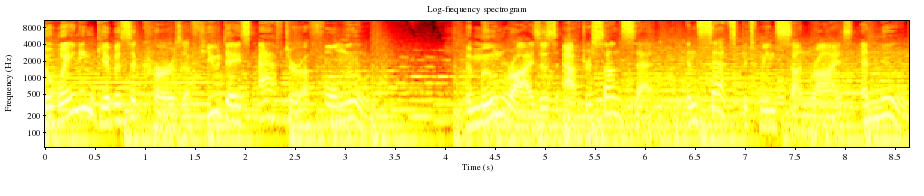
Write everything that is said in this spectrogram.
The waning gibbous occurs a few days after a full moon. The moon rises after sunset and sets between sunrise and noon.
